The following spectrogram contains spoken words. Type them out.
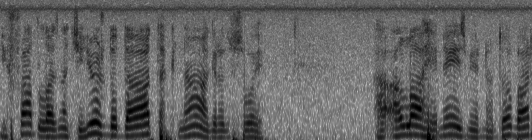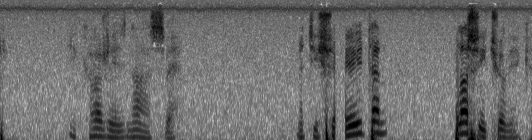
i fadla, znači još dodatak, nagradu svoju. A Allah je neizmjerno dobar i kaže, zna sve. Znači šeitan plaši čovjeka.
